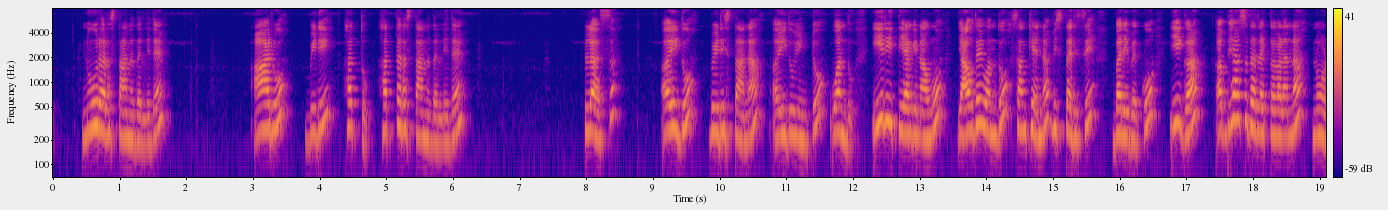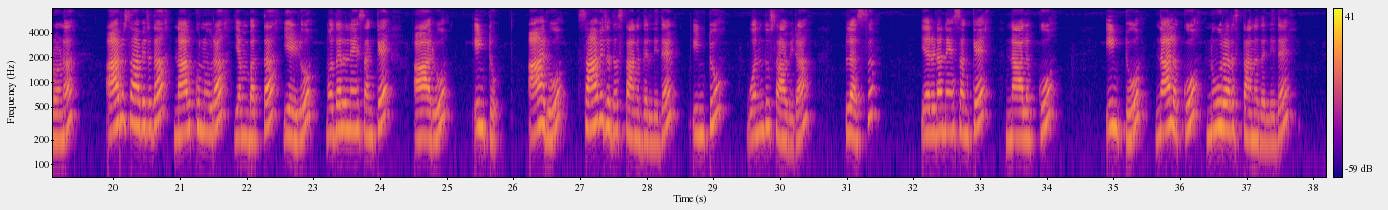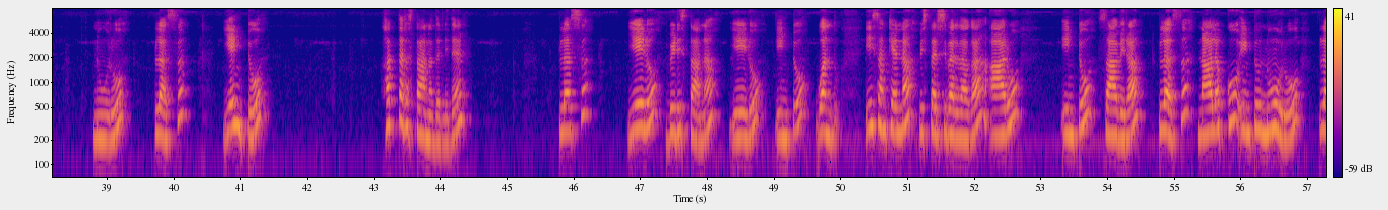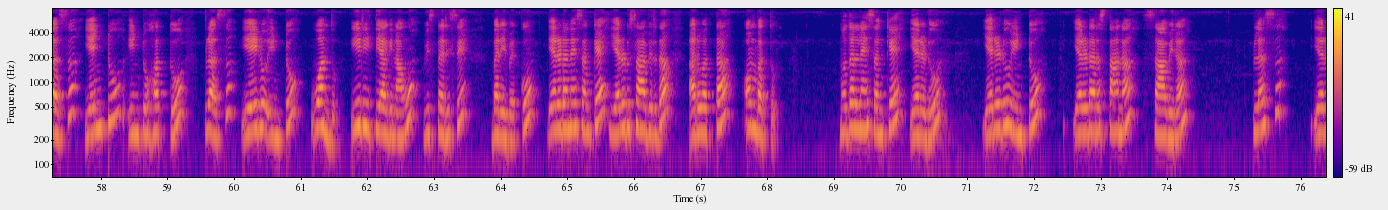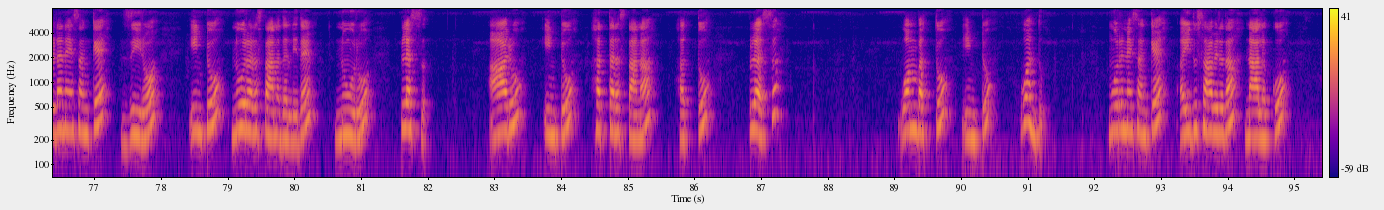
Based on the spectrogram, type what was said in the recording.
ನೂರರ ಸ್ಥಾನದಲ್ಲಿದೆ. ಆರು ಬಿಡಿ ಹತ್ತು. ಹತ್ತರ ಸ್ಥಾನದಲ್ಲಿದೆ. ಪ್ಲಸ್ ಐದು ಬಿಡಿ ಸ್ಥಾನ. ಐದು ಇಂಟು ಒಂದು. ಈ ರೀತಿಯಾಗಿ ನಾವು ಯಾವುದೇ ಒಂದು ಸಂಖ್ಯೆಯನ್ನು ವಿಸ್ತರಿಸಿ ಬರಿಬೇಕು. ಈಗ ಅಭ್ಯಾಸದ ಲೆಕ್ಕಗಳನ್ನು ನೋಡೋಣ. ಆರು ಸಾವಿರದ ನಾಲ್ಕು ನೂರ ಎಂಬತ್ತ ಏಳು, ಮೊದಲನೇ ಸಂಖ್ಯೆ ಆರು ಇಂಟು ಆರು ಸಾವಿರದ ಸ್ಥಾನದಲ್ಲಿದೆ. ಇಂಟು ಒಂದು ಸಾವಿರ, ಪ್ಲಸ್ ಎರಡನೇ ಸಂಖ್ಯೆ ನಾಲ್ಕು ಇಂಟು ನಾಲ್ಕು ನೂರರ ಸ್ಥಾನದಲ್ಲಿದೆ. ನೂರು, ಪ್ಲಸ್ ಎಂಟು, ಹತ್ತರ ಸ್ಥಾನದಲ್ಲಿದೆ. ಪ್ಲಸ್ ಏಳು ಬಿಡಿಸ್ತಾನ, ಏಳು ಇಂಟು ಒಂದು. ಈ ಸಂಖ್ಯೆಯನ್ನು ವಿಸ್ತರಿಸಿ ಬರೆದಾಗ ಆರು ಇಂಟು ಸಾವಿರ ಪ್ಲಸ್ ನಾಲ್ಕು ಇಂಟು ನೂರು ಪ್ಲಸ್ ಎಂಟು ಇಂಟು ಹತ್ತು ಪ್ಲಸ್ ಏಳು ಇಂಟು ಒಂದು. ಈ ರೀತಿಯಾಗಿ ನಾವು ವಿಸ್ತರಿಸಿ ಬರೀಬೇಕು. ಎರಡನೇ ಸಂಖ್ಯೆ ಎರಡು ಸಾವಿರದ ಅರವತ್ತ ಒಂಬತ್ತು. ಮೊದಲನೇ ಸಂಖ್ಯೆ ಎರಡು ಎರಡು ಇಂಟು ಎರಡರ ಸ್ಥಾನ ಸಾವಿರ ಪ್ಲಸ್ ಎರಡನೇ ಸಂಖ್ಯೆ ಝೀರೋ ಇಂಟು ನೂರರ ಸ್ಥಾನದಲ್ಲಿದೆ. ನೂರು ಪ್ಲಸ್ ಆರು ಇಂಟು ಹತ್ತರ ಸ್ಥಾನ ಹತ್ತು ಪ್ಲಸ್ ಒಂಬತ್ತು ಇಂಟು ಒಂದು. ಮೂರನೇ ಸಂಖ್ಯೆ ಐದು ಸಾವಿರದ ನಾಲ್ಕು.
